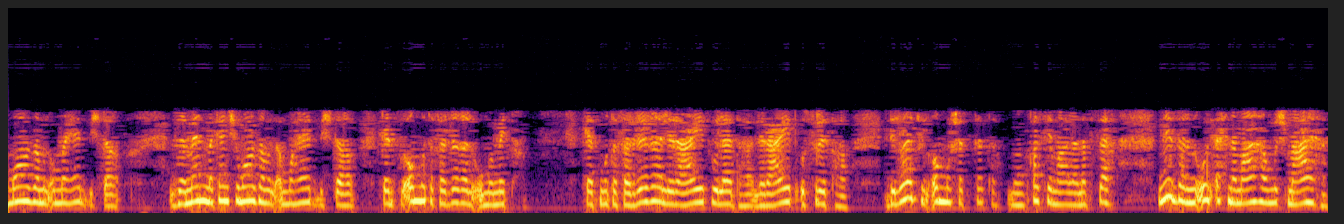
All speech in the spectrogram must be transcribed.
معظم الأمهات بيشتغلوا. زمان ما كانش معظم الأمهات بيشتغل كانت الأم متفرغة لأمومتها. كانت متفرغة لرعاية ولادها لرعاية أسرتها. دلوقتي الأم مشتتة منقسمة على نفسها. نقدر نقول إحنا معاها ومش معاها.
